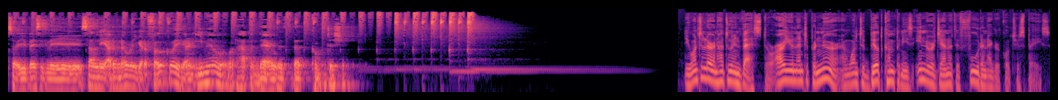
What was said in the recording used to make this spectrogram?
So you basically suddenly out of nowhere, you got a phone call, you got an email. What happened there with that competition? Do you want to learn how to invest, or are you an entrepreneur and want to build companies in the regenerative food and agriculture space?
